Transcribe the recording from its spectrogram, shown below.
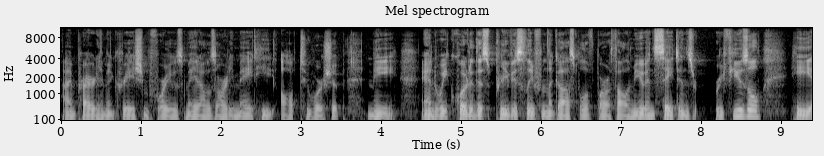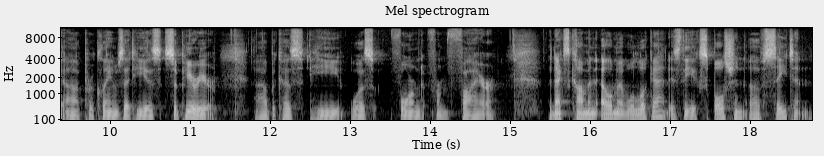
I am prior to him in creation. Before he was made, I was already made. He ought to worship me. And we quoted this previously from the Gospel of Bartholomew. In Satan's refusal, he uh, proclaims that he is superior uh, because he was formed from fire. The next common element we'll look at is the expulsion of Satan.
